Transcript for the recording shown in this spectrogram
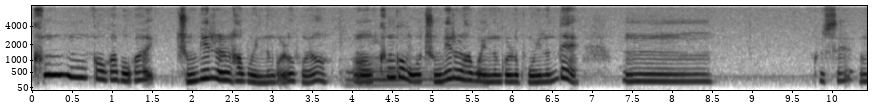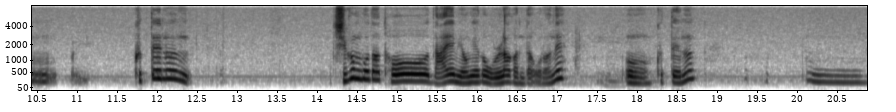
큰 거가 뭐가 준비를 하고 있는 걸로 보여. 어 큰 거 뭐 준비를 하고 있는 걸로 보이는데 음 글쎄 어, 그때는 지금보다 더 나의 명예가 올라간다고 그러네. 어 그때는 음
